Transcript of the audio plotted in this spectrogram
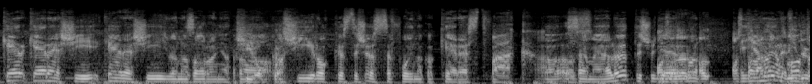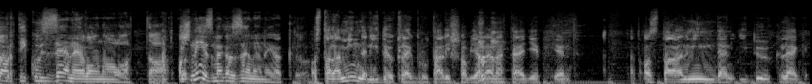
ke, keresi, keresi, így van az aranyat a, sírok a, közt. a sírok közt, és összefolynak a keresztfák a, a Az- szem előtt, és ugye az- az- az- az egy ilyen nagyon idő- katartikus zene van alatta. és nézd meg a zene nélkül. Az talán minden idők legbrutálisabb jelenete egyébként. Tehát az talán minden idők leg,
